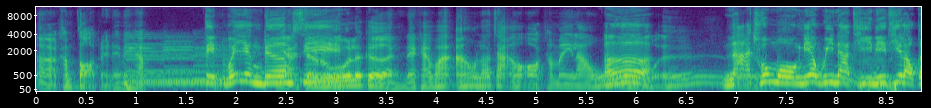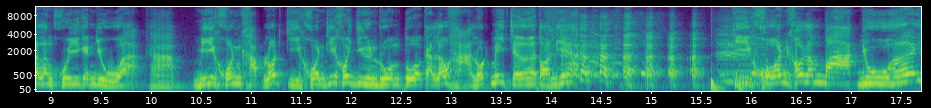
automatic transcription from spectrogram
เอ่อคำตอบหน่อยได้ไหมครับ ติดไว้อย่างเดิอมยากสิ จะรู้เหลือเกินนะครับว่าเอ้าแล้วจะเอาออกทำไมแล้วเออ เออณชั่วโมงเนี้ยวินาทีนี้ที่เรากำลังคุยกันอยู่อะ ครับ มีคนขับรถกี่คนที่เขายืนรวมตัวกันแล้วหารถไม่เจอตอนเนี้ย กี่คนเขาลำบากอยู่เฮ้ย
